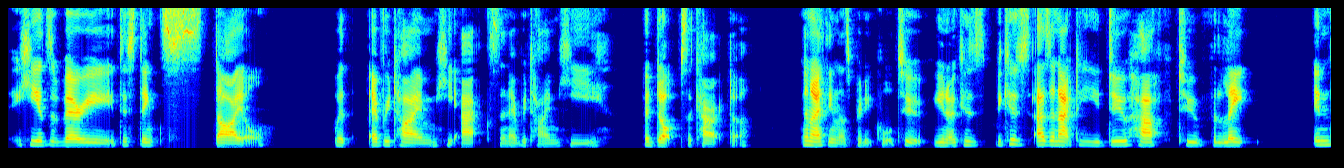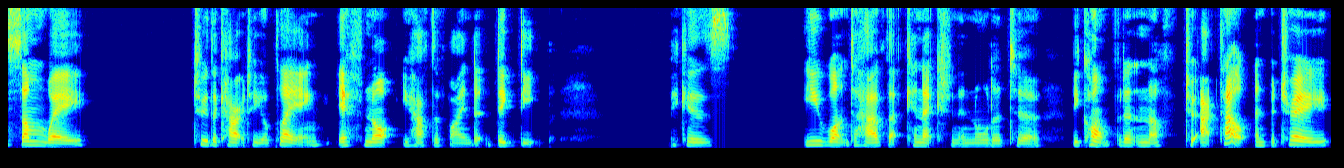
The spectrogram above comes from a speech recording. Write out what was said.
he has a very distinct style with every time he acts and every time he adopts a character. And I think that's pretty cool too, you know, cause, because as an actor, you do have to relate in some way to the character you're playing. If not, you have to find it, dig deep. Because you want to have that connection in order to be confident enough to act out and portray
